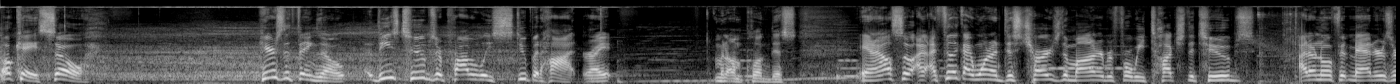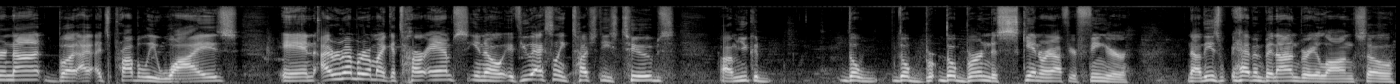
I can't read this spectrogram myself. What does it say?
Okay, so here's the thing though. These tubes are probably stupid hot, right? I'm gonna unplug this. And I also, I, I feel like I wanna discharge the monitor before we touch the tubes. I don't know if it matters or not, but I, it's probably wise. And I remember on my guitar amps, you know, if you accidentally touch these tubes, um, you could, they'll, they'll, they'll burn the skin right off your finger. Now these haven't been on very long, so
